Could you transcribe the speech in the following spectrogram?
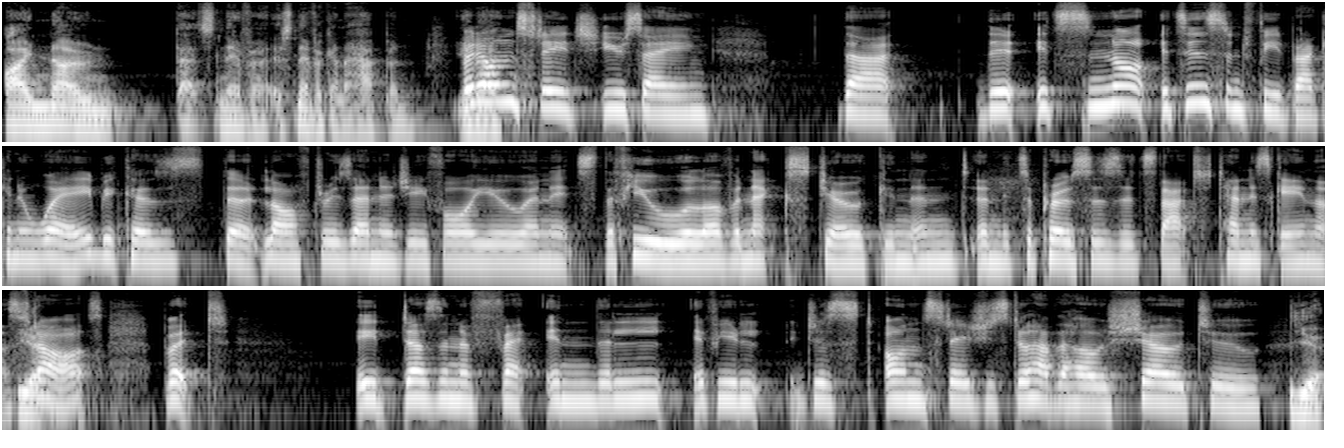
I know that's never it's never going to happen. But know? on stage, you're saying that the, it's not it's instant feedback in a way because the laughter is energy for you and it's the fuel of a next joke and and, and it's a process. It's that tennis game that Yeah. starts, but it doesn't affect in the if you just on stage you still have the whole show to Yeah.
